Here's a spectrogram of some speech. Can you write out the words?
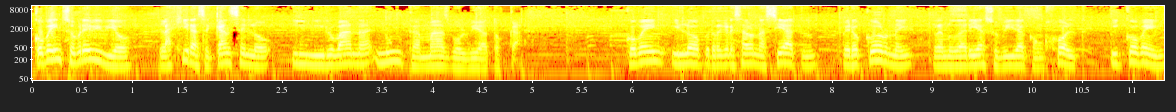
Cobain sobrevivió, la gira se canceló y Nirvana nunca más volvió a tocar. Cobain y Love regresaron a Seattle, pero Courtney reanudaría su vida con Holt y Cobain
